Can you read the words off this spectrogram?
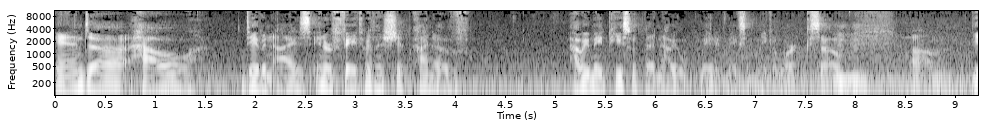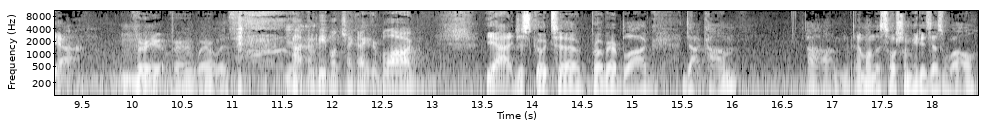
and uh, how David and I's interfaith relationship kind of how we made peace with it and how we made it makes it make it work. So, um, yeah, very very aware with. How can people check out your blog? yeah, just go to brobearblog.com. Um, and I'm on the social medias as well.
